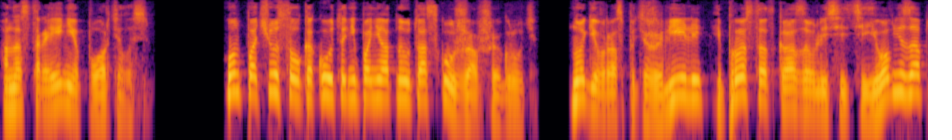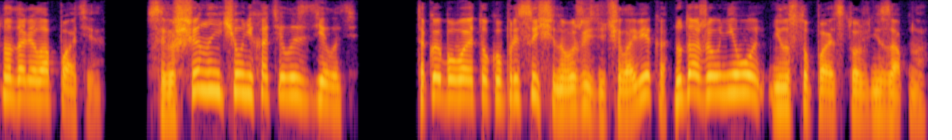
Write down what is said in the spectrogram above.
а настроение портилось. Он почувствовал какую-то непонятную тоску, сжавшую грудь. Ноги в раз потяжелели и просто отказывались идти. Его внезапно одолела апатия. Совершенно ничего не хотелось сделать. Такое бывает только у присыщенного жизнью человека, но даже у него не наступает столь внезапно.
